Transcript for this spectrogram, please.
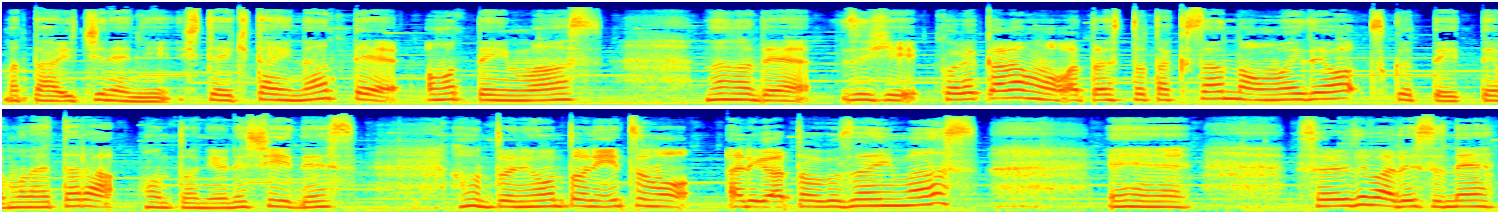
また一年にしていきたいなって思っています。なので、ぜひこれからも私とたくさんの思い出を作っていってもらえたら本当に嬉しいです。本当に本当にいつもありがとうございます。えー、それではですね、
